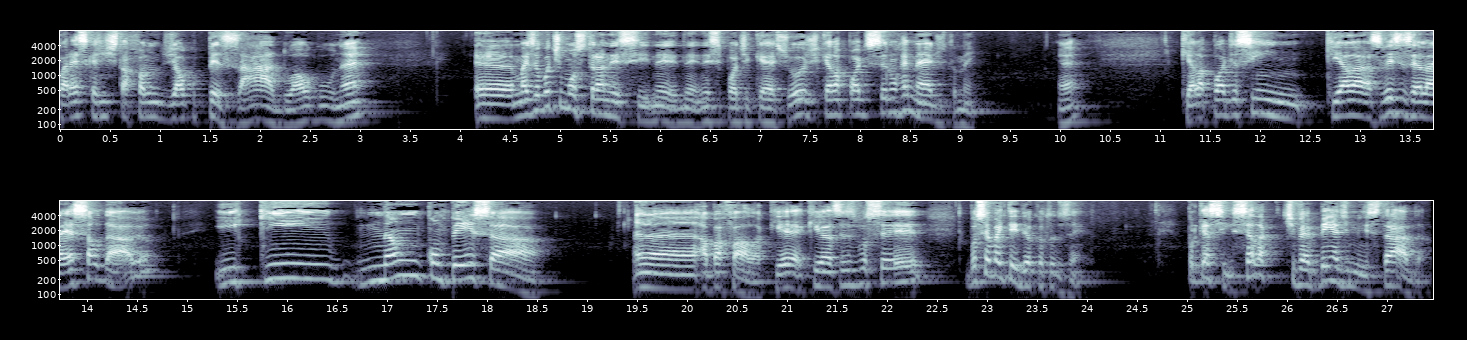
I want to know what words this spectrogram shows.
parece que a gente está falando de algo pesado, algo, né? É, mas eu vou te mostrar nesse, nesse podcast hoje que ela pode ser um remédio também. Né? Que ela pode, assim, que ela às vezes ela é saudável e que não compensa uh, abafá-la. Que, é, que às vezes você, você vai entender o que eu estou dizendo. Porque assim, se ela estiver bem administrada,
